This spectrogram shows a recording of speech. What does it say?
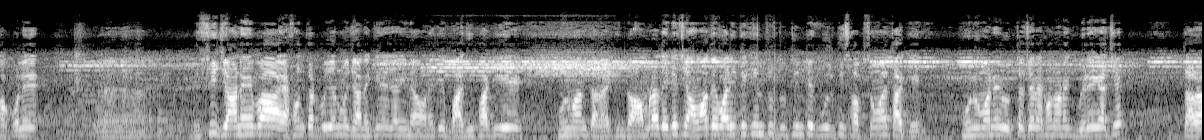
সকলে নিশ্চয়ই জানে বা এখনকার প্রজন্ম জানে কিনা জানি না, অনেকে বাজি ফাটিয়ে হনুমান তাড়ায় কিন্তু আমরা দেখেছি আমাদের বাড়িতে কিন্তু দু তিনটে গুলতি সবসময় থাকে। হনুমানের অত্যাচার এখন অনেক বেড়ে গেছে। তারা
